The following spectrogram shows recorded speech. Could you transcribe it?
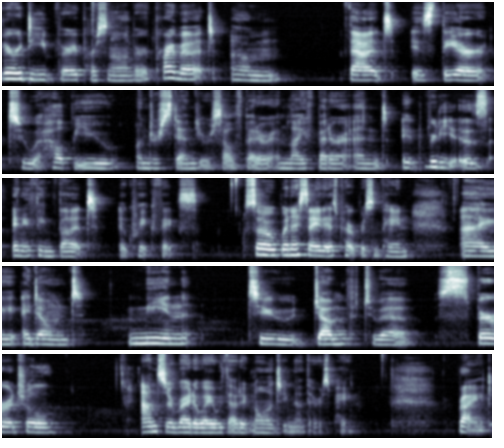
very deep, very personal, and very private um, that is there to help you understand yourself better and life better. And it really is anything but a quick fix. So when I say there's purpose in pain, I, I don't mean to jump to a spiritual answer right away without acknowledging that there is pain. Right,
